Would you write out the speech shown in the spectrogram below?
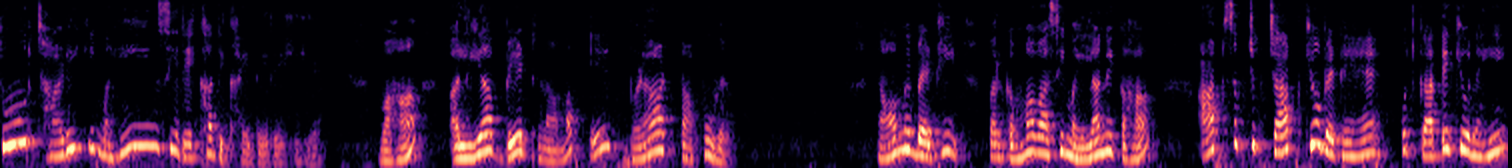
दूर झाड़ी की महीन सी रेखा दिखाई दे रही है। वहाँ अलिया बेट नामक एक बड़ा टापू है। नाव में बैठी परकम्मावासी महिला ने कहा, आप सब चुपचाप क्यों बैठे हैं? कुछ गाते क्यों नहीं?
